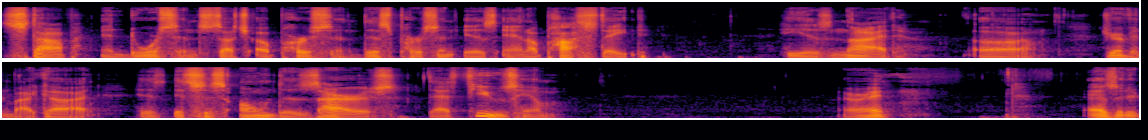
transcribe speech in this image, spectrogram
Stop endorsing such a person. This person is an apostate. He is not uh, driven by God. His, it's his own desires that fuse him. All right. As it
